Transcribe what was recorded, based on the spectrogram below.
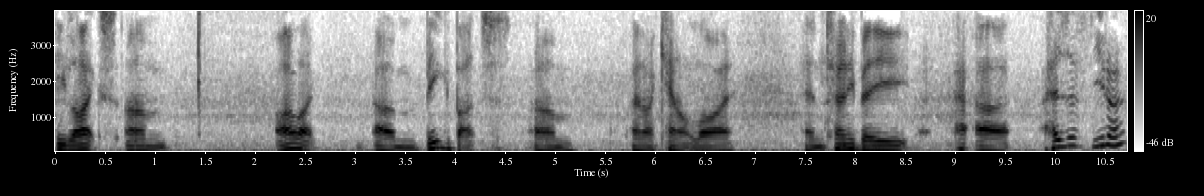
he likes. Um, I like um, big butts, um, and I cannot lie. And Tony B uh, uh, has a you know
